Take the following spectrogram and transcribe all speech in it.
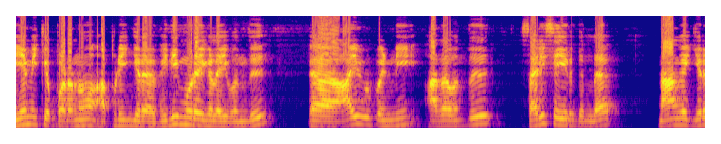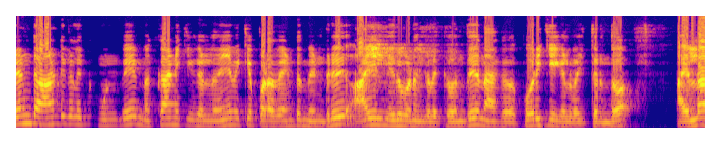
நியமிக்கப்படணும் அப்படிங்கிற விதிமுறைகளை வந்து ஆய்வு பண்ணி அதை வந்து சரி செய்யறதில்ல. நாங்க இரண்டு ஆண்டுகளுக்கு முன்பே மெக்கானிக்குகள் நியமிக்கப்பட வேண்டும் என்று ஆயில் நிறுவனங்களுக்கு வந்து நாங்க கோரிக்கைகள் வைத்திருந்தோம். எல்லா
